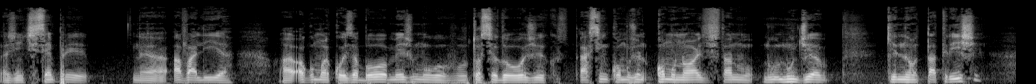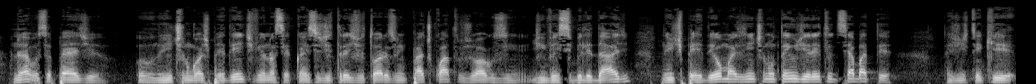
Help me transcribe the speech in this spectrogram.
a gente sempre né, avalia alguma coisa boa, mesmo o torcedor hoje, assim como, como nós, está no, num dia que não está triste, né? Você perde, a gente não gosta de perder, a gente viu na sequência de três vitórias, um empate, quatro jogos de invencibilidade. A gente perdeu, mas a gente não tem o direito de se abater. A gente tem que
